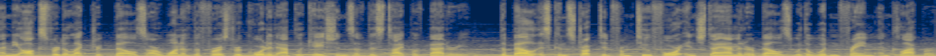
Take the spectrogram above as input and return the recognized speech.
and the Oxford electric bells are one of the first recorded applications of this type of battery. The bell is constructed from two 4-inch diameter bells with a wooden frame and clapper.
